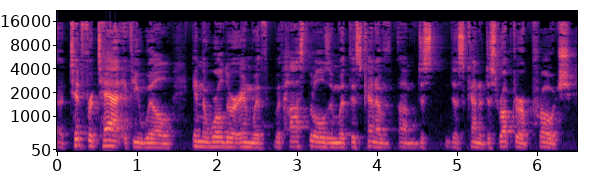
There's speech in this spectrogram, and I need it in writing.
uh, tit for tat, if you will, in the world we're in with with hospitals and with this kind of um, this kind of disruptor approach.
